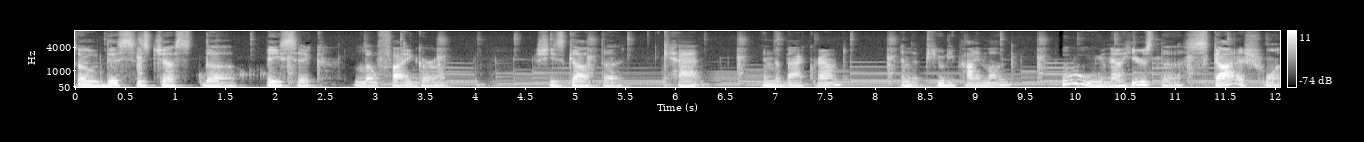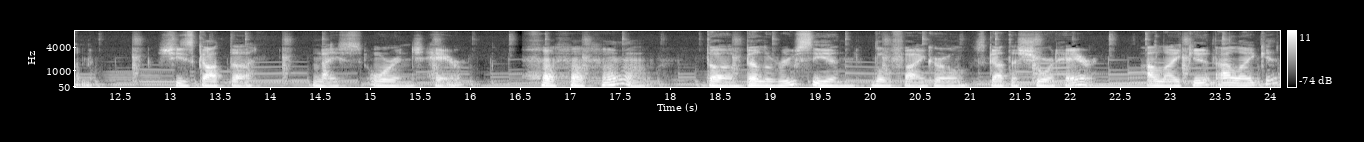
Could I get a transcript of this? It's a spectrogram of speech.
So this is just the basic lo-fi girl. She's got the cat in the background and the PewDiePie mug. Ooh, now here's the Scottish one. She's got the nice orange hair. the Belarusian lo-fi girl has got the short hair. I like it, I like it.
